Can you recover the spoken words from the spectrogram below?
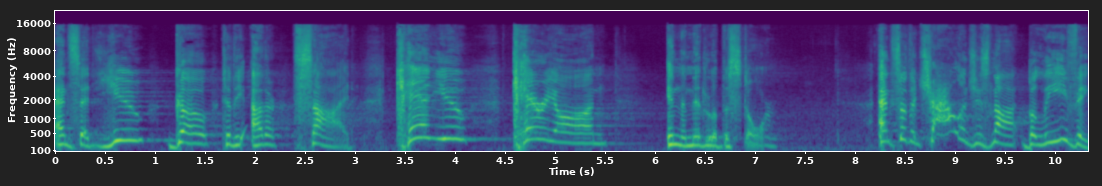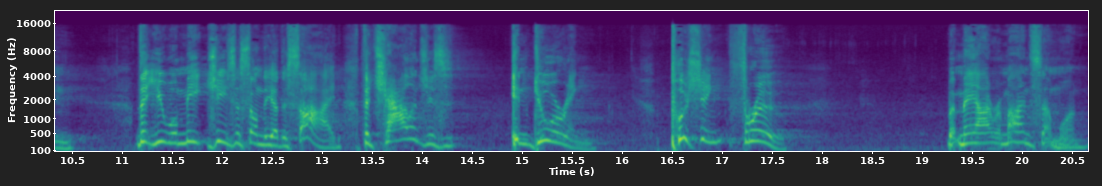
and said, You go to the other side. Can you carry on in the middle of the storm? And so the challenge is not believing that you will meet Jesus on the other side. The challenge is enduring, pushing through. But may I remind someone,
